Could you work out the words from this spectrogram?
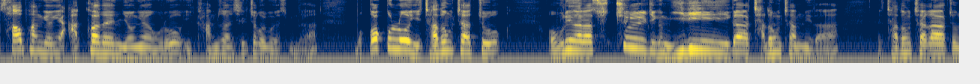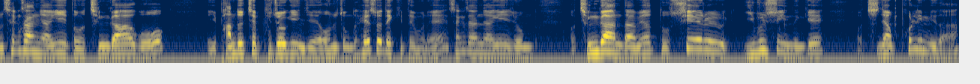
사업 환경이 악화된 영향으로 이 감소한 실적을 보였습니다. 뭐 거꾸로 이 자동차 쪽 어, 우리나라 수출 지금 1위가 자동차입니다. 자동차가 좀 생산량이 더 증가하고 이 반도체 부족이 이제 어느 정도 해소됐기 때문에 생산량이 좀 어, 증가한다면 또 수혜를 입을 수 있는 게 어, 진양 폴리입니다.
